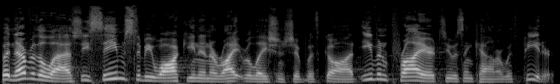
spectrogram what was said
but nevertheless, he seems to be walking in a right relationship with God, even prior to his encounter with Peter.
